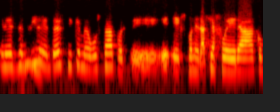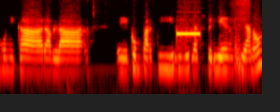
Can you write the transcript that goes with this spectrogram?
en ese sentido. entonces sí que me gusta pues eh, eh, exponer hacia afuera, comunicar, hablar, eh, compartir, vivir la experiencia, ¿no?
